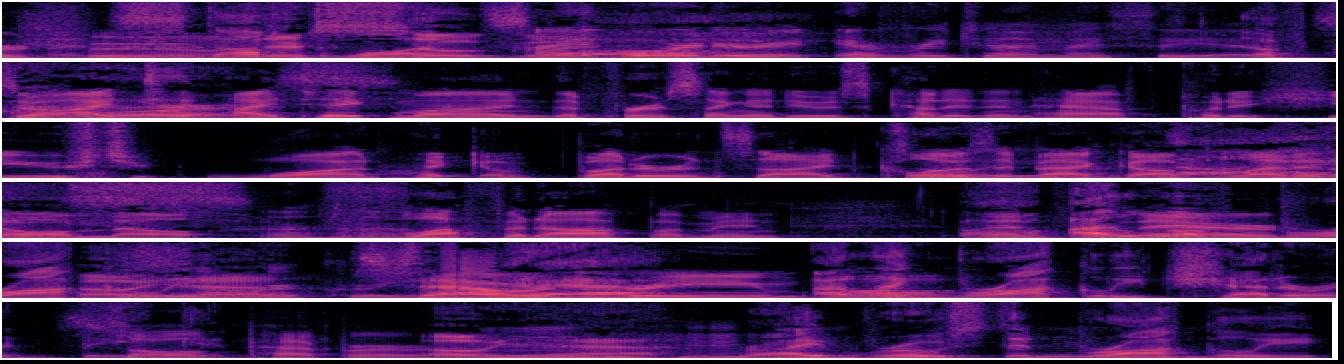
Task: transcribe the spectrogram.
comfort food. Stuffed They're so good. I Oh, order it every time I see it. Of So I course. I take mine. The first thing I do is cut it in half, put a huge wad like of butter inside, close Oh, it back yeah. up, let it all Nice. melt, uh-huh. fluff it up. I mean, oh, then Oh, from I there, love broccoli. Oh, yeah. Sour cream. sour Yeah. cream. I oh, like broccoli, cheddar, and bacon. salt, pepper. Oh yeah. Mm-hmm. right? Mm-hmm. Roasted mm-hmm. broccoli,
